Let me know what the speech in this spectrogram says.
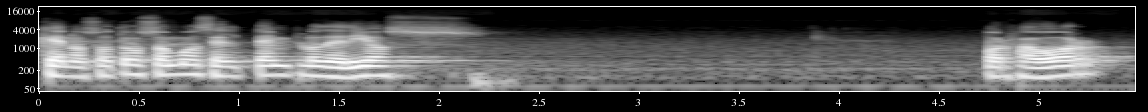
que nosotros somos el templo de Dios. Por favor,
